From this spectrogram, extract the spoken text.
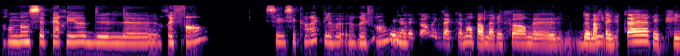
pendant cette période de la réforme c'est correct, le réforme? Oui, la réforme, exactement. On parle de la réforme de Martin Luther et puis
